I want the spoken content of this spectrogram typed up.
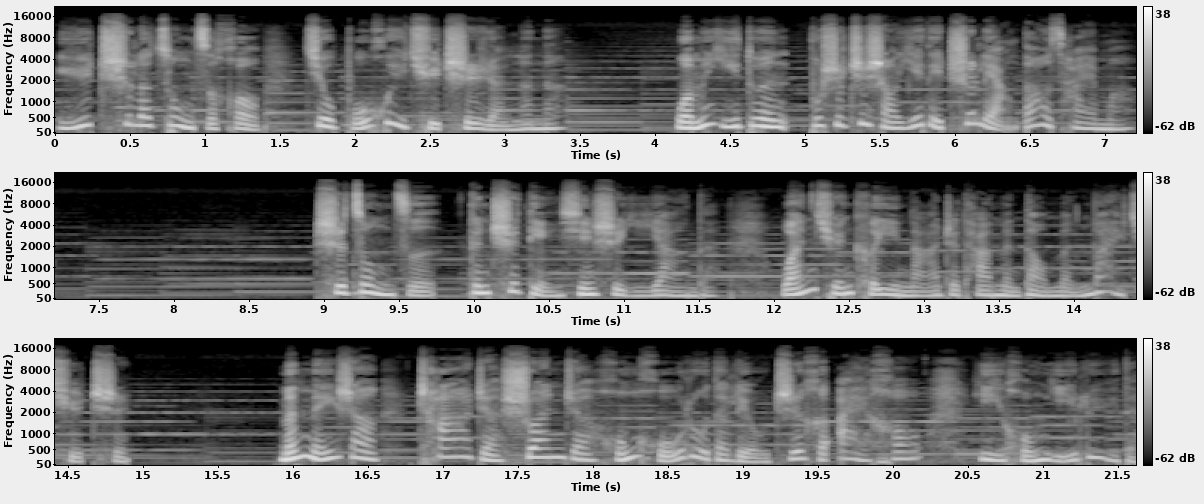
鱼吃了粽子后就不会去吃人了呢？我们一顿不是至少也得吃两道菜吗？吃粽子跟吃点心是一样的，完全可以拿着它们到门外去吃。门楣上插着拴着红葫芦的柳枝和艾蒿，一红一绿的，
